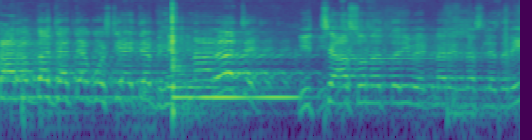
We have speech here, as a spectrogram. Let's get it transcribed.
प्रारब्धात ज्या त्या गोष्टी आहेत त्या भेटणारच इच्छा असून तरी भेटणार आहे नसले तरी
